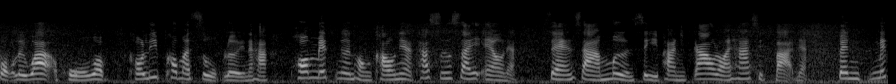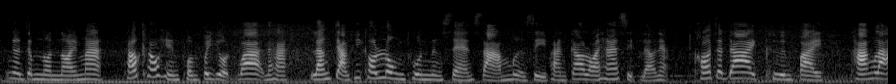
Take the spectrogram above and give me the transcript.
บอกเลยว่าโหแบบเขารีบเข้ามาสูบเลยนะคะ เพราะเม็ดเงินของเขาเนี่ยถ้าซื้อไซส์ L เนี่ยแสนสามหมื่นสี่พันเก้าร้อยห้าสิบบาทเนี่ยเป็นเม็ดเงินจำนวนน้อยมากถ้าเขาเห็นผลประโยชน์ว่านะคะหลังจากที่เขาลงทุน 1 3 4 9 5 0 แล้วเนี่ยเขาจะได้คืนไปครั้งละ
